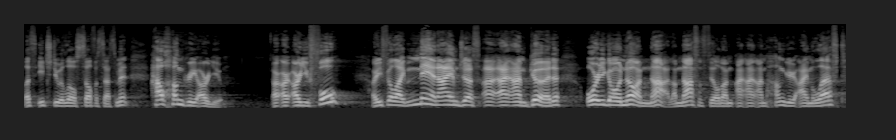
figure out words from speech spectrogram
let's each do a little self assessment. How hungry are you? Are, are, are, you full? Are you feel like, man, I am just, I, I, I'm good? Or are you going, no, I'm not. I'm not fulfilled. I'm, I, I'm hungry. I'm left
